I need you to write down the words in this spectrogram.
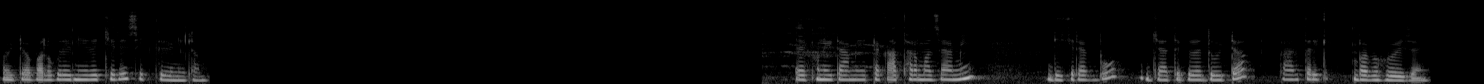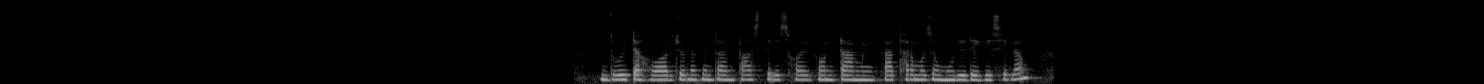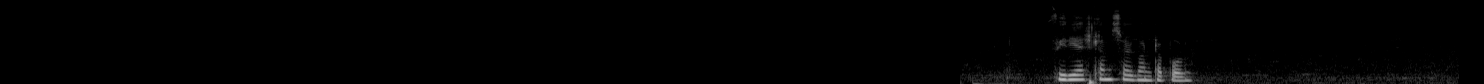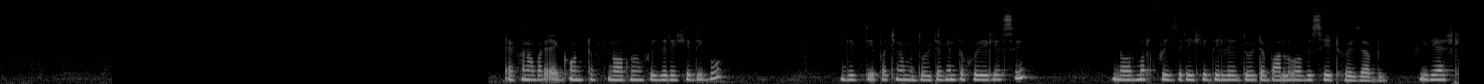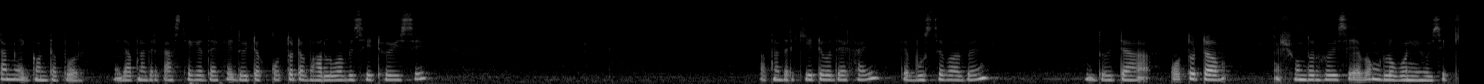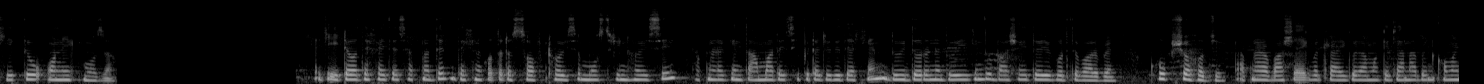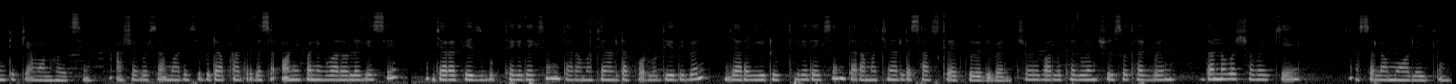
ওইটা ভালো করে নেড়ে চেড়ে সেট করে নিলাম। এখন এটা আমি একটা কাঁথার মাঝে আমি ডেকে রাখব, যাতে করে দইটা তাড়াতাড়িভাবে হয়ে যায়। দইটা হওয়ার জন্য কিন্তু আমি পাঁচ থেকে ছয় ঘণ্টা আমি কাঁথার মাঝে মুড়ি রেখেছিলাম। ফিরে আসলাম ছয় ঘণ্টা পর। এখন আবার এক ঘণ্টা নর্মাল ফ্রিজে রেখে দিব। দেখতেই পাচ্ছেন আমার দইটা কিন্তু হয়ে গেছে। নর্মাল ফ্রিজে রেখে দিলে দইটা ভালোভাবে সেট হয়ে যাবে। ফিরে আসলাম এক ঘণ্টা পর। এই আপনাদের কাছ থেকে দেখাই দইটা কতটা ভালোভাবে সেট হয়েছে। আপনাদের কেটেও দেখাই, তা বুঝতে পারবেন। দইটা কতটা সুন্দর হয়েছে এবং লোভনীয় হয়েছে, খেতেও অনেক মজা। এই যে এটাও দেখাইতেছে আপনাদের, দেখেন কতটা সফট হয়েছে, মসৃণ হয়েছে। আপনারা কিন্তু আমার রেসিপিটা যদি দেখেন, দুই ধরনের দই কিন্তু বাসায় তৈরি করতে পারবেন। খুব সহজে। আপনারা বাসায় একবার ট্রাই করে আমাকে জানাবেন কমেন্টে কেমন হয়েছে। আশা করছি আমার রেসিপিটা আপনাদের কাছে অনেক অনেক ভালো লেগেছে। যারা ফেসবুক থেকে দেখছেন, তারা আমার চ্যানেলটা ফলো দিয়ে দিবেন। যারা ইউটিউব থেকে দেখছেন, তারা আমার চ্যানেলটা সাবস্ক্রাইব করে দিবেন। সবাই ভালো থাকবেন, সুস্থ থাকবেন। ধন্যবাদ সবাইকে। আসসালামু আলাইকুম।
